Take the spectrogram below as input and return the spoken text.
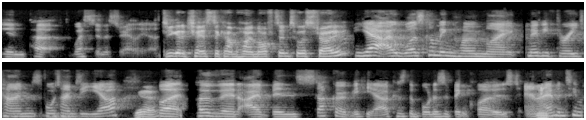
in Perth, Western Australia. Do you get a chance to come home often to Australia? Yeah, I was coming home like maybe three times, four times a year. Yeah. But COVID, I've been stuck over here because the borders have been closed and Mm. I haven't seen my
